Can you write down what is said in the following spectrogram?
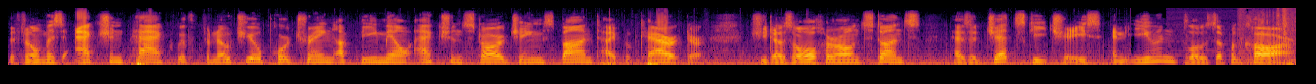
The film is action packed with Finochio portraying a female action star James Bond type of character. She does all her own stunts, has a jet ski chase, and even blows up a car.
